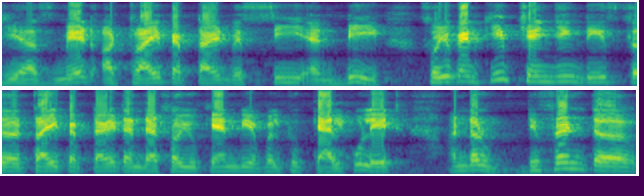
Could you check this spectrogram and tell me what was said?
he has made a tripeptide with C and B. So, you can keep changing these uh, tripeptide and that is how you can be able to calculate under different uh,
